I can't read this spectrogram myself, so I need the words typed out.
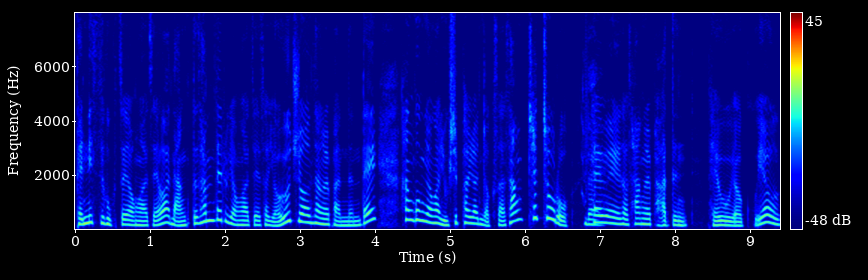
베니스 국제영화제와 낭트 3 대륙 영화제에서 여우주연상을 받는데 한국 영화 68년 역사상 최초로 네. 해외에서 상을 받은 배우였고요.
